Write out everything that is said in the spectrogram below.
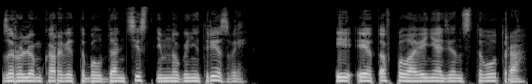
За рулем корвета был дантист, немного нетрезвый. И это в половине одиннадцатого утра.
